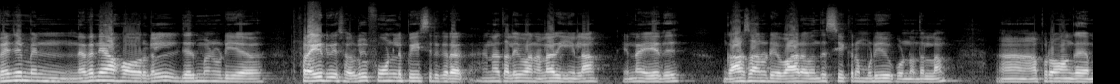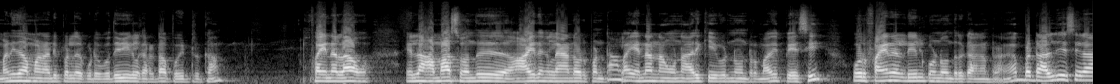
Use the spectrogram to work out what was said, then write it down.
பெஞ்சமின் நெதன்யாகோ அவர்கள் ஜெர்மனுடைய ஃப்ரைட் ரைஸ் அவர்கள் ஃபோனில் பேசியிருக்கிறார். என்ன தலைவா நல்லா இருக்கீங்களா? என்ன ஏது? காசானுடைய வாரை வந்து சீக்கிரம் முடிவு கொண்டு வந்துடலாம். அப்புறம் அங்கே மனிதாமான அடிப்படையில் இருக்கக்கூடிய உதவிகள் கரெக்டாக போயிட்டுருக்கான் ஃபைனலாக எல்லாம் ஹமாஸ் வந்து ஆயுதங்கள் ஹேண்ட் ஓவர் பண்ணிட்டாங்களா? என்னென்ன ஒன்று அறிக்கை விடணுன்ற மாதிரி பேசி ஒரு ஃபைனல் டீல் கொண்டு வந்திருக்காங்கன்றாங்க. பட் அல்ஜசீரா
